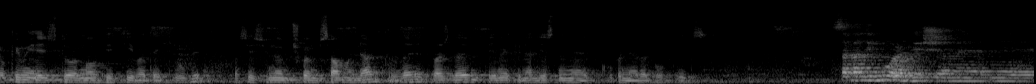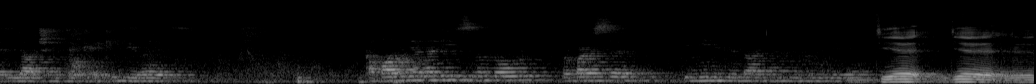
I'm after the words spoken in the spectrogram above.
nuk kemi heq dorë nga objektivat e klubit, pasi synojmë të shkojmë sa ma lart dhe të vazhdojmë të jemi finalistë në Kupën e Republikës. Sa ka ndikuar ndeshja me me Laçin tek ekipi dhe? Ka patur një analizë të thellë përpara se t'i njihni kryetarët me minuzuri deri dje? Dje, dje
